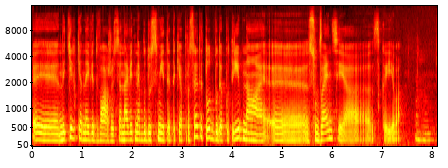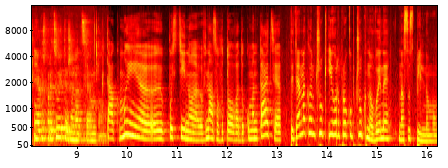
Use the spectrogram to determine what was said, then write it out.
е, не тільки не відважуся, навіть не буду сміти таке просити. Тут буде потрібна е, субвенція з Києва. Якось працюєте вже над цим? Так, ми е, постійно в нас готова документація. Тетяна Климчук, Ігор Прокопчук. Новини на Суспільному.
